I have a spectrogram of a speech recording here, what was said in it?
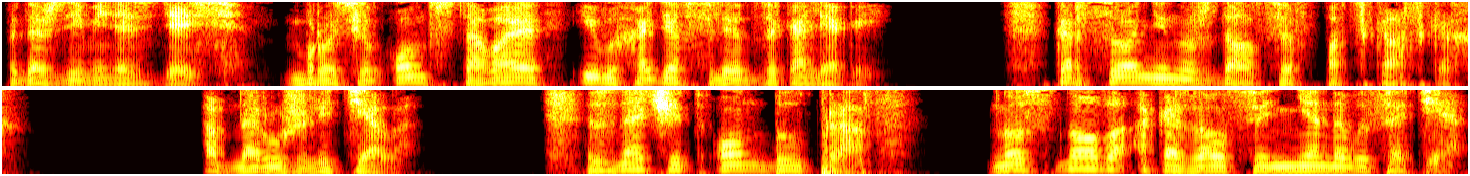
«Подожди меня здесь», — бросил он, вставая и выходя вслед за коллегой. Корсон не нуждался в подсказках. Обнаружили тело. Значит, он был прав, но снова оказался не на высоте.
